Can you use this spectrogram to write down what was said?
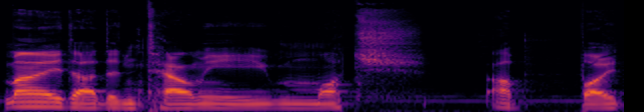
My dad didn't tell me much about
